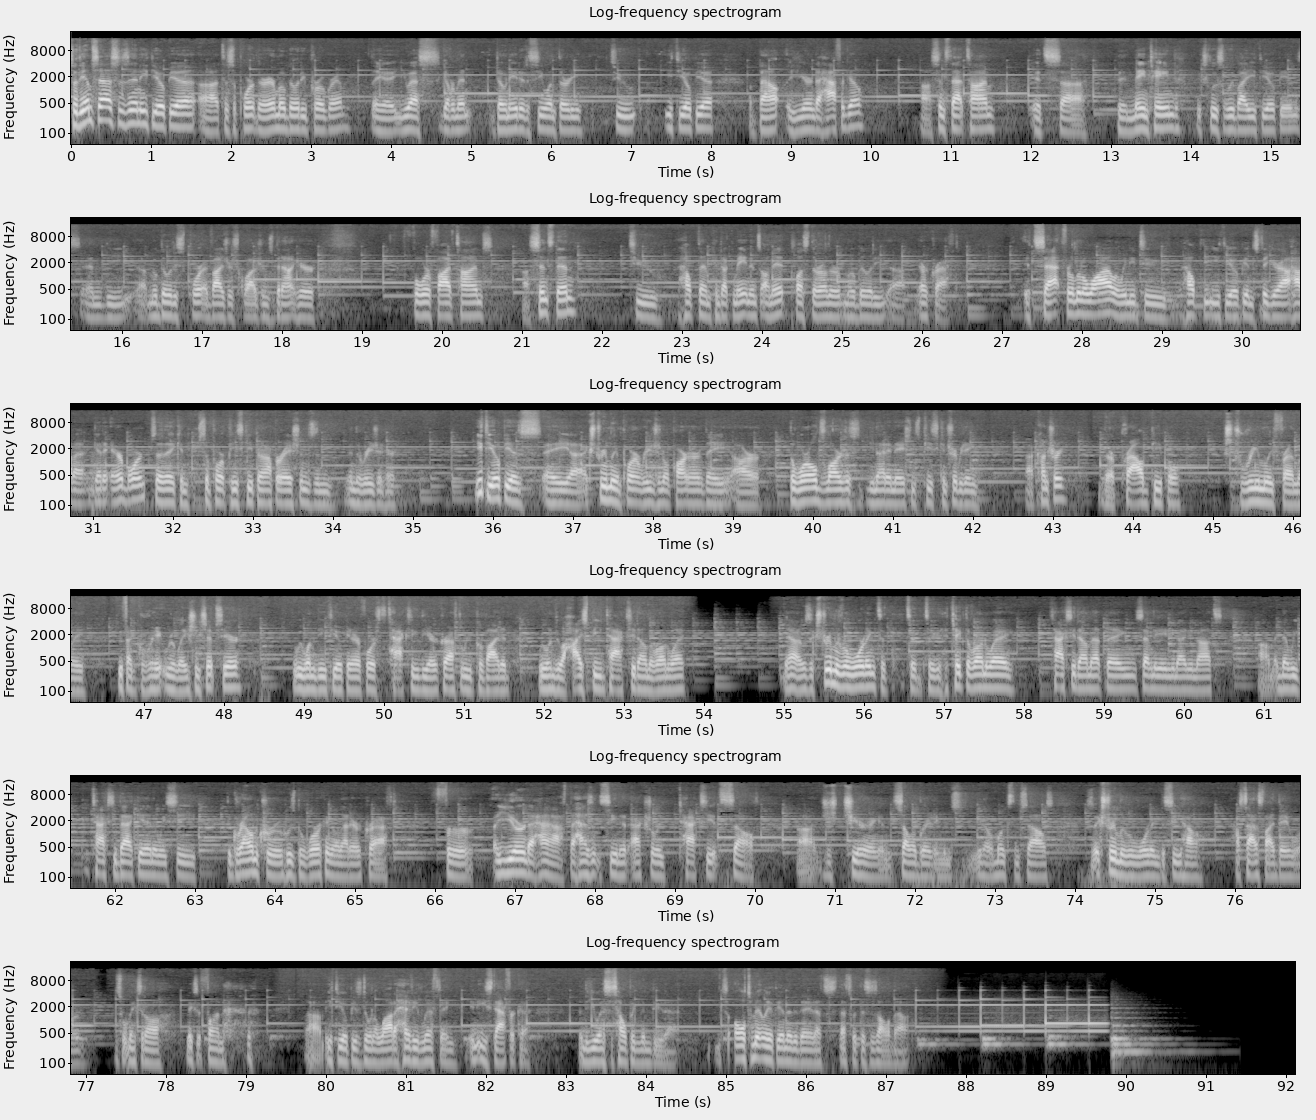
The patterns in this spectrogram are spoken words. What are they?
So the MSAS is in Ethiopia uh, to support their air mobility program. The U.S. government donated a C-130 to Ethiopia about a year and a half ago. Uh, since that time, it's uh, been maintained exclusively by Ethiopians, and the uh, Mobility Support Advisory Squadron's been out here four or five times uh, since then to help them conduct maintenance on it, plus their other mobility uh, aircraft. It sat for a little while, and we need to help the Ethiopians figure out how to get it airborne so they can support peacekeeping operations in, in the region here. Ethiopia is a uh, extremely important regional partner. They are the world's largest United Nations peace contributing uh, country. They're proud people, extremely friendly. We've had great relationships here. We wanted the Ethiopian Air Force to taxi the aircraft that we provided. We wanted to do a high-speed taxi down the runway. Yeah, it was extremely rewarding to, to, to take the runway, taxi down that thing, 70, 80, 90 knots, um, and then we taxi back in and we see the ground crew who's been working on that aircraft for a year and a half that hasn't seen it actually taxi itself, uh, just cheering and celebrating and, you know, amongst themselves. It's extremely rewarding to see how, how satisfied they were. That's what makes it all, makes it fun. um, Ethiopia is doing a lot of heavy lifting in East Africa, and the U.S. is helping them do that. Ultimately, at the end of the day, that's, that's what this is all about.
